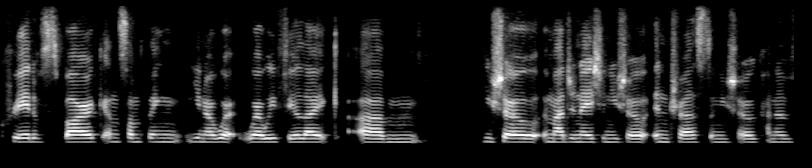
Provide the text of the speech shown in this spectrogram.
creative spark and something, you know, where, where we feel like um, you show imagination, you show interest, and you show kind of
